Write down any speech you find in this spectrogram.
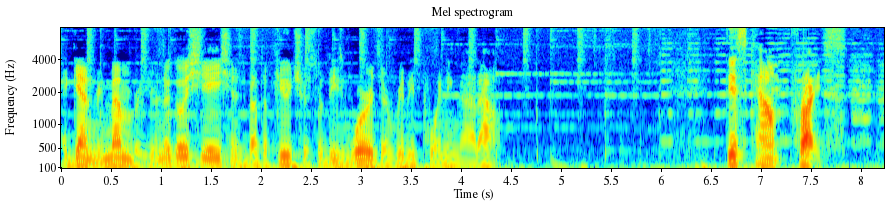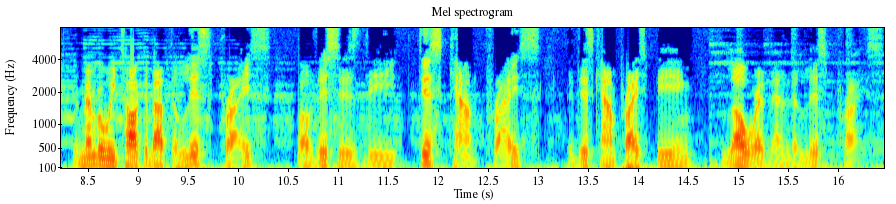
again, remember, your negotiation is about the future, so these words are really pointing that out. Discount price. Remember we talked about the list price. Well, this is the discount price, the discount price being lower than the list price.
